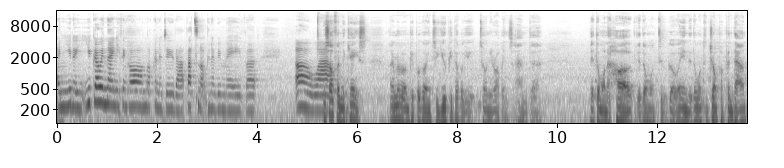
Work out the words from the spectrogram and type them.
And you know, you go in there and you think, oh, I'm not going to do that. That's not going to be me. But oh, wow. It's often the case. I remember when people going to UPW, Tony Robbins, and uh, they don't want to hug, they don't want to go in, they don't want to jump up and down.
